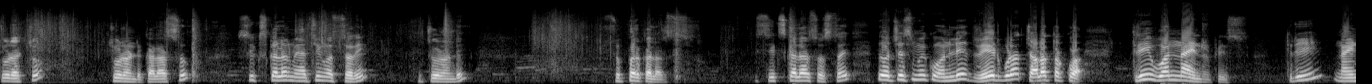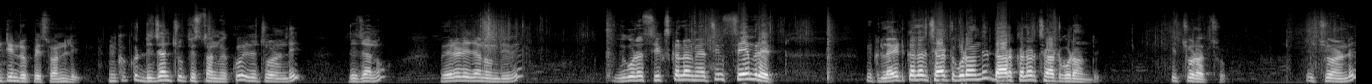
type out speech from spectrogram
చూడొచ్చు. చూడండి కలర్స్. సిక్స్ కలర్ మ్యాచింగ్ వస్తుంది. చూడండి. సూపర్ కలర్స్. సిక్స్ కలర్స్ వస్తాయి. ఇది వచ్చేసి మీకు ఓన్లీ రేట్ కూడా చాలా తక్కువ. Three one nine rupees three nineteen rupees only ఇంకొక డిజైన్ చూపిస్తాను మీకు. ఇది చూడండి. డిజైను వేరే డిజైన్ ఉంది ఇది. ఇది కూడా six colour matching same rate మీకు లైట్ కలర్ చార్ట్ కూడా ఉంది డార్క్ కలర్ చార్ట్ కూడా ఉంది. ఇది చూడొచ్చు. ఇది చూడండి.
